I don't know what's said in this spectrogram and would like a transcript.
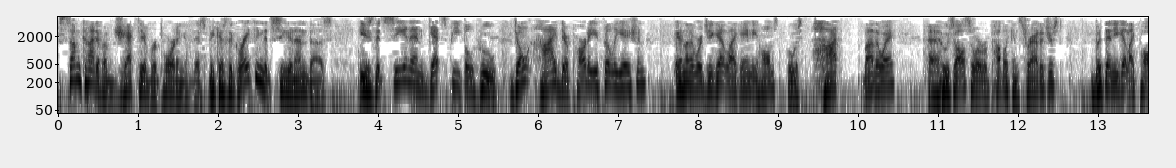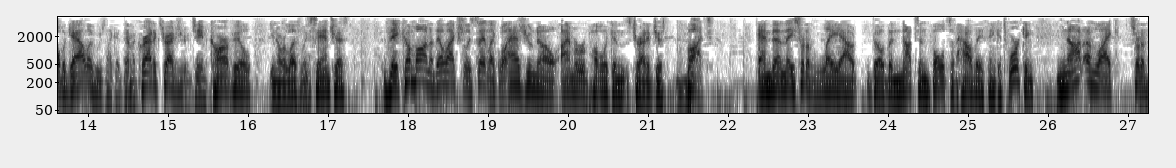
some kind of objective reporting of this because the great thing that CNN does is that CNN gets people who don't hide their party affiliation. In other words, you get like Amy Holmes, who is hot, by the way, uh, who's also a Republican strategist. But then you get like Paul Begala, who's like a Democratic strategist, or James Carville, you know, or Leslie Sanchez. They come on and they'll actually say like, well, as you know, I'm a Republican strategist, but and then they sort of lay out though the nuts and bolts of how they think it's working. Not unlike sort of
